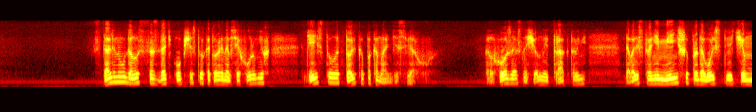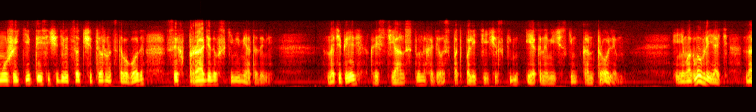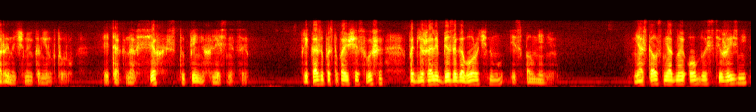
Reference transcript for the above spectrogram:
Сталину удалось создать общество, которое на всех уровнях действовало только по команде сверху. Колхозы, оснащенные тракторами, давали стране меньше продовольствия, чем мужики 1914 года с их прадедовскими методами. Но теперь крестьянство находилось под политическим и экономическим контролем и не могло влиять на рыночную конъюнктуру. И так на всех ступенях лестницы. Приказы, поступающие свыше, подлежали безоговорочному исполнению. Не осталось ни одной области жизни,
